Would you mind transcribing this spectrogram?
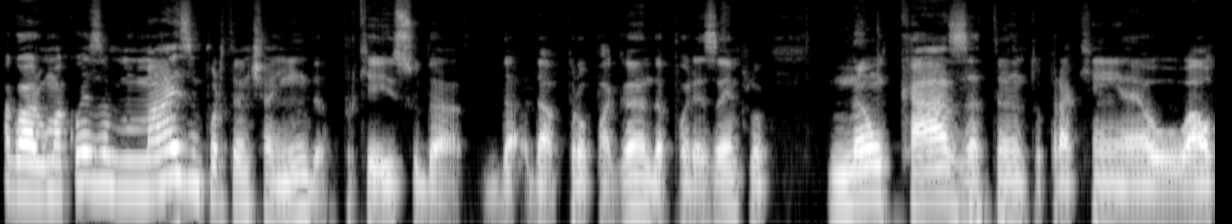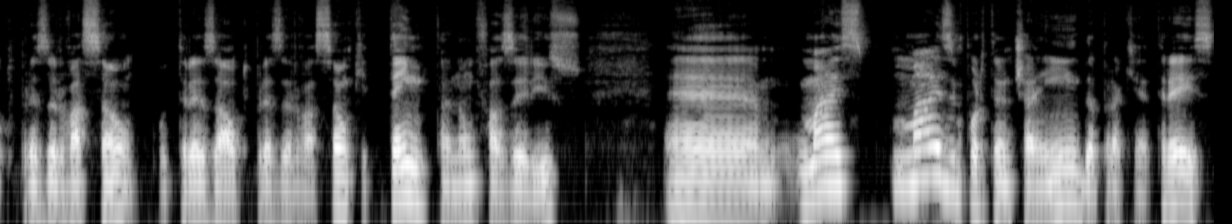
Agora, uma coisa mais importante ainda, porque isso da, da, da propaganda, por exemplo, não casa tanto para quem é o autopreservação, o 3 autopreservação, que tenta não fazer isso. É, mas mais importante ainda para quem é 3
